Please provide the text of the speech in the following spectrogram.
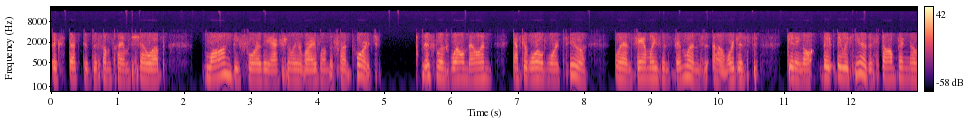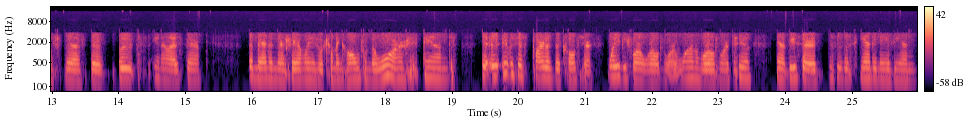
expected to sometimes show up long before they actually arrive on the front porch. This was well known after World War II when families in Finland uh, were just getting all, they, they would hear the stomping of the the boots, you know, as their the men and their families were coming home from the war, and it, it was just part of the culture way before World War One, World War Two. You know, these are this is a Scandinavian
